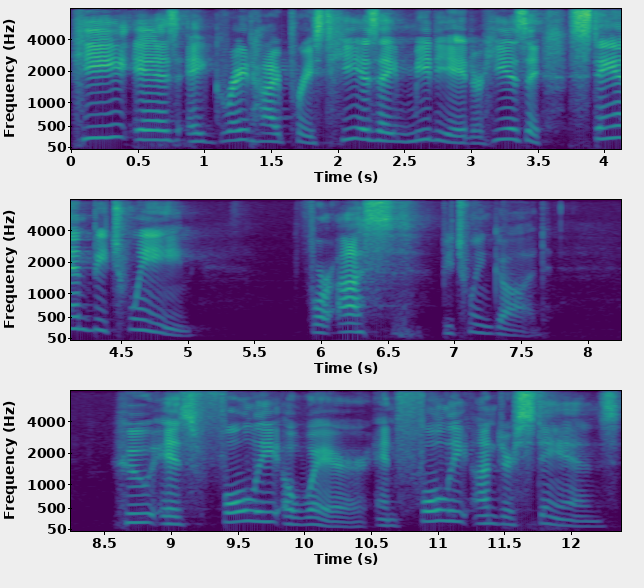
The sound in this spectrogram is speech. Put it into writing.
He is a great high priest. He is a mediator. He is a stand between for us between God, who is fully aware and fully understands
